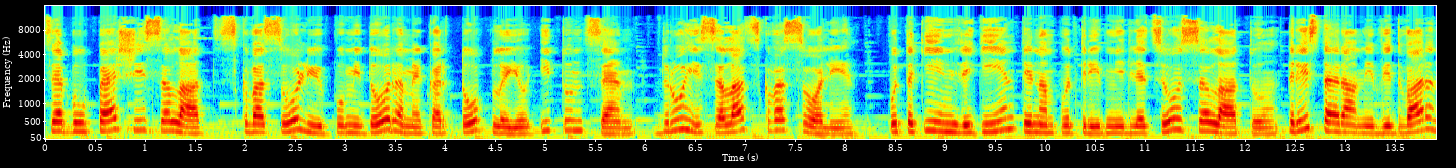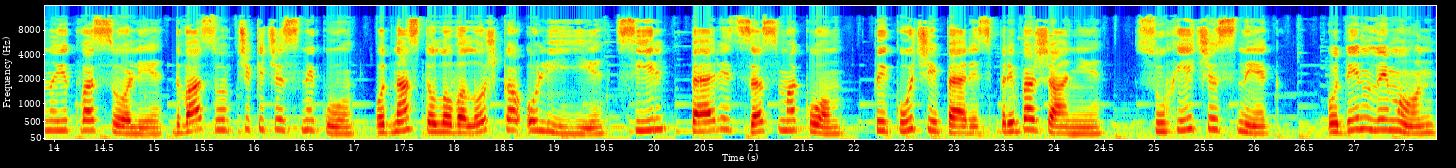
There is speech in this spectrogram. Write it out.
Це був перший салат з квасолею, помідорами, картоплею і тунцем. Другий салат з квасолі. Отакі інгредієнти нам потрібні для цього салату: 300 г відвареної квасолі, 2 зубчики чеснику, 1 столова ложка олії, сіль, перець за смаком, пекучий перець при бажанні, сухий чесник, 1 лимон.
